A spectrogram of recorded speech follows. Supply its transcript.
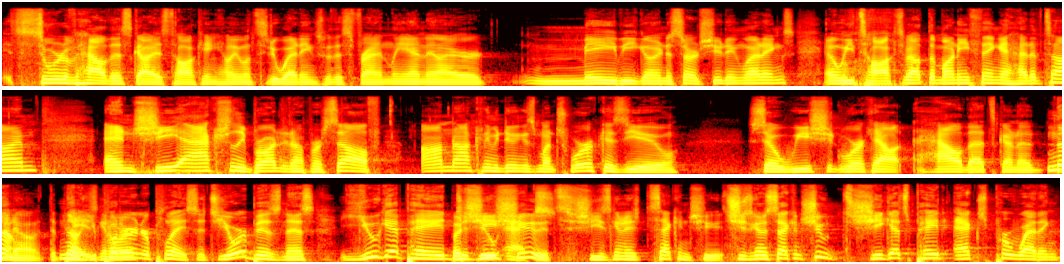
it's sort of how this guy is talking, how he wants to do weddings with his friend. Leanne and I are maybe going to start shooting weddings, and we talked about the money thing ahead of time, and she actually brought it up herself. I'm not going to be doing as much work as you, so we should work out how that's going to, No, you know, the no. You gonna put her work. in her place. It's your business. You get paid but to she do X. shoots. She's going to second shoot. She's gonna second shoot. She gets paid X per wedding.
